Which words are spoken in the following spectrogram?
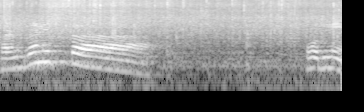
खणखणीत फोडणी.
